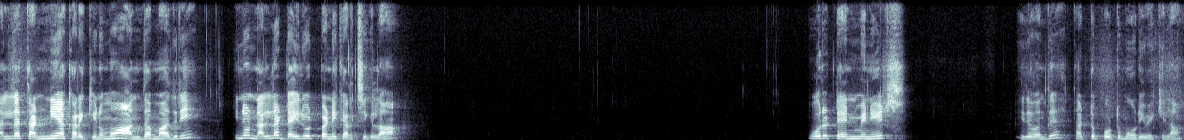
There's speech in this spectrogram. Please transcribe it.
நல்லா தண்ணியாக கரைக்கணுமோ அந்த மாதிரி இன்னும் நல்லா டைல்யூட் பண்ணி கரைச்சிக்கலாம். ஒரு டென் மினிட்ஸ் இதை வந்து தட்டு போட்டு மூடி வைக்கலாம்.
